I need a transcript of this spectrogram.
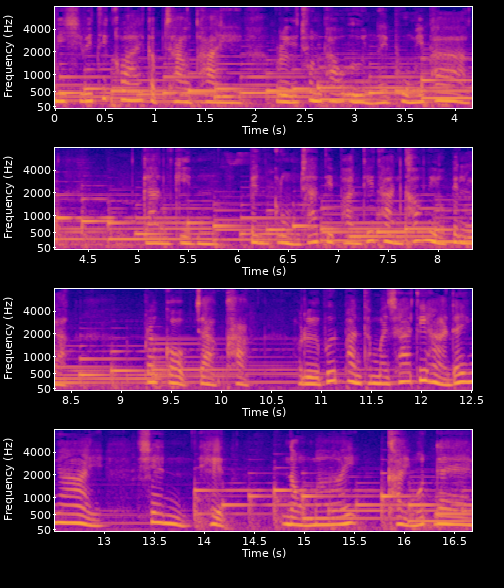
มีชีวิตที่คล้ายกับชาวไทย หรือชนเผ่าอื่นในภูมิภาค การกินเป็นกลุ่มชาติพันธุ์ที่ทานข้าวเหนียวเป็นหลัก ประกอบจากผัก หรือพืชพันธุ์ธรรมชาติที่หาได้ง่าย เช่น เห็ด หน่อไม้ ไข่มดแดง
